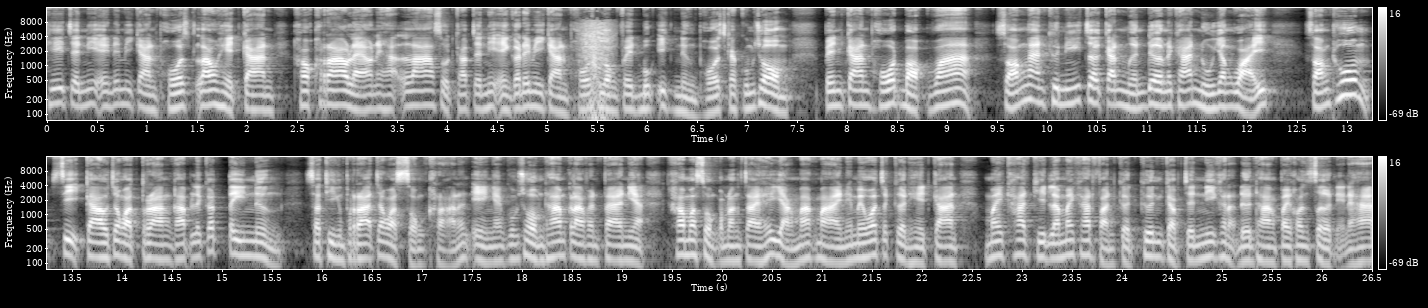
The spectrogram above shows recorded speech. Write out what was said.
ที่เจนนี่เองได้มีการโพสต์เล่าเหตุการณ์คร่าวๆแล้วนะฮะล่าสุดครับเจนนี่เองก็ได้มีการโพสต์ลง Facebook อีกหนึ่งโพสต์ครับคุณผู้ชม เป็นการโพสต์บอกว่า 2 งานคืนนี้เจอกันเหมือนเดิมนะคะ หนูยังไหว 2ทุ่มสี่กาวจังหวัดตรังครับ แล้วก็ตีหนึ่งสถิงพระจังหวัดสงขลานั่นเองครับคุณผู้ชมท่ามกลางแฟนๆเนี่ยเข้ามาส่งกำลังใจให้อย่างมากมายเนี่ยไม่ว่าจะเกิดเหตุการณ์ไม่คาดคิดและไม่คาดฝันเกิดขึ้นกับเจนนี่ขณะเดินทางไปคอนเสิร์ตเนี่ยนะฮะ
